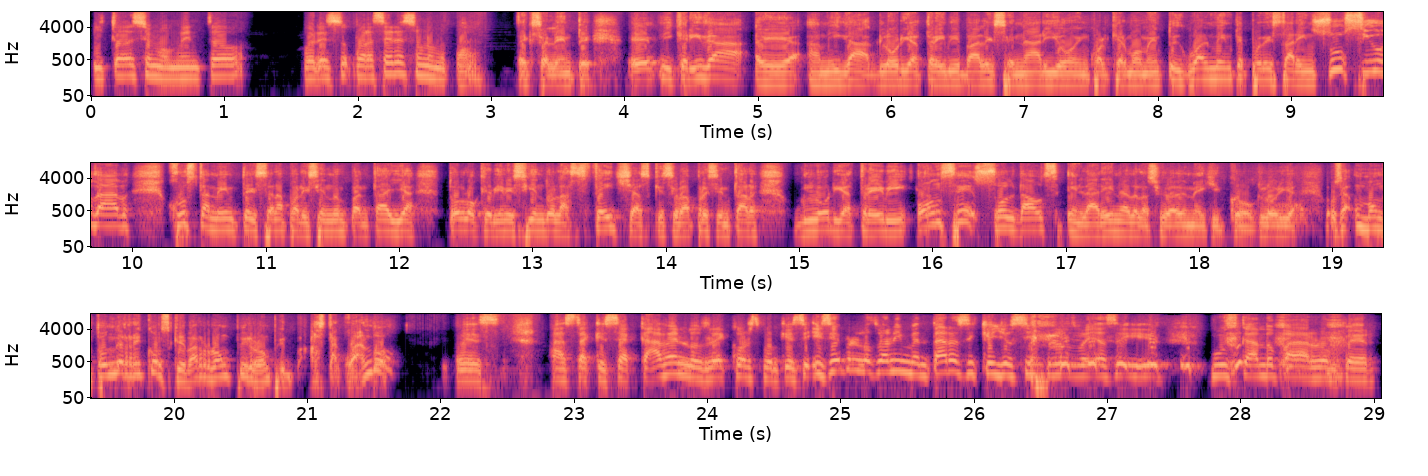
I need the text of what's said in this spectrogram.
y todo ese momento, por eso, por hacer eso no me pagan. Excelente. Eh, mi querida eh, amiga Gloria Trevi va al escenario en cualquier momento. Igualmente puede estar en su ciudad. Justamente están apareciendo en pantalla todo lo que viene siendo las fechas que se va a presentar Gloria Trevi. 11 sold outs en la arena de la Ciudad de México, Gloria. O sea, un montón de récords que va a romper y romper. ¿Hasta cuándo? Pues hasta que se acaben los récords, porque y siempre los van a inventar, así que yo siempre los voy a seguir buscando para romper.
